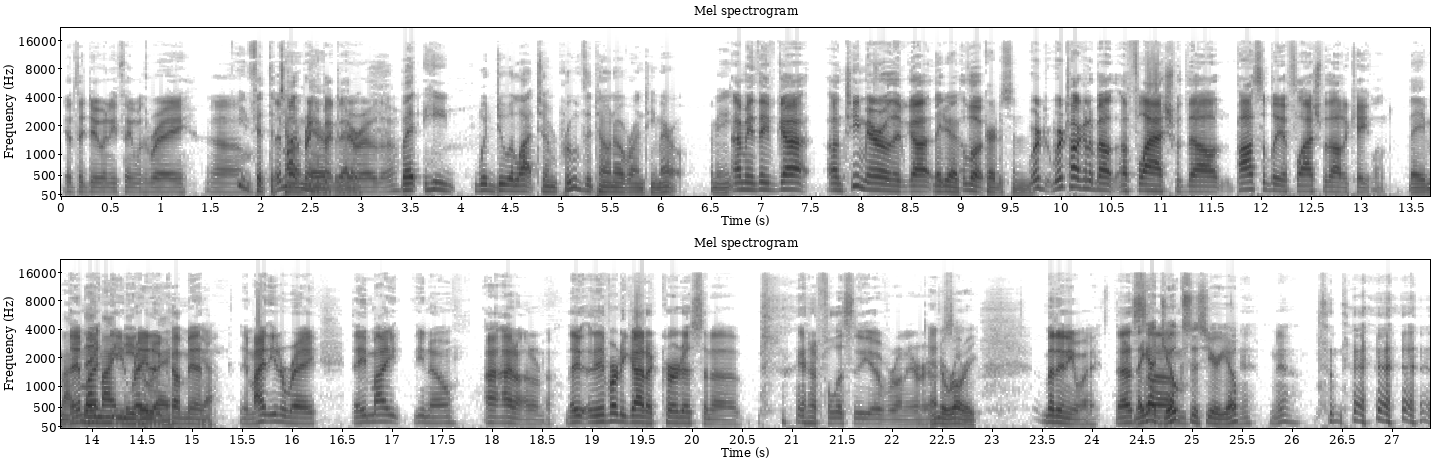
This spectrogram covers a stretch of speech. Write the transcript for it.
if they do anything with Ray. Um, He'd fit the they tone might bring there back better. to Arrow though. But he would do a lot to improve the tone over on Team Arrow. I mean, I mean, they've got on Team Arrow. They've got they do have look. Curtis and We're we're talking about a Flash without possibly a Flash without a Caitlin. they might They, they, might, need, Ray, Ray to come in. Yeah. They might need a Ray. They might, you know, I, I don't I don't know. They they've already got a Curtis and a and a Felicity over on Arrow and a so- Rory. But anyway, that's They got um, jokes this year, yo. Yeah, yeah.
